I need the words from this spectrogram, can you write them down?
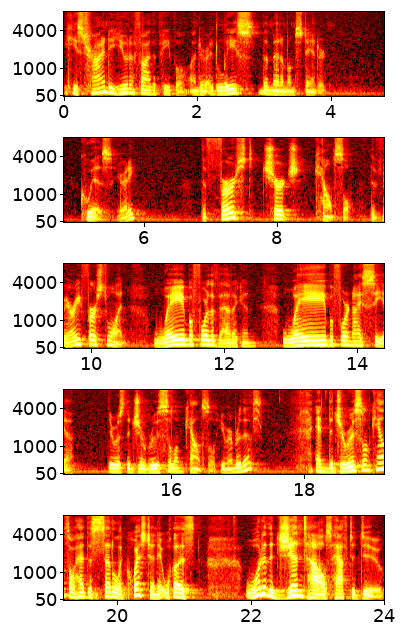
he's trying to unify the people under at least the minimum standard. Quiz. You ready? The first church council, the very first one, way before the Vatican, way before Nicaea, there was the Jerusalem Council. You remember this? And the Jerusalem Council had to settle a question. It was, what do the Gentiles have to do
